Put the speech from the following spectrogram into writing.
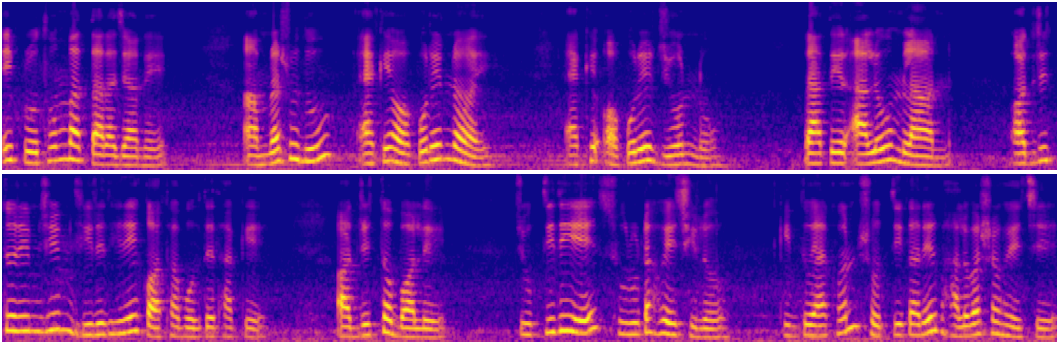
এই প্রথমবার তারা জানে। আমরা শুধু একে অপরের নয়, একে অপরের জন্য। রাতের আলো ম্লান। অদৃত্য রিমঝিম ধীরে ধীরে কথা বলতে থাকে। অদৃত্য বলে, চুক্তি দিয়ে শুরুটা হয়েছিল, কিন্তু এখন সত্যিকারের ভালোবাসা হয়েছে।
